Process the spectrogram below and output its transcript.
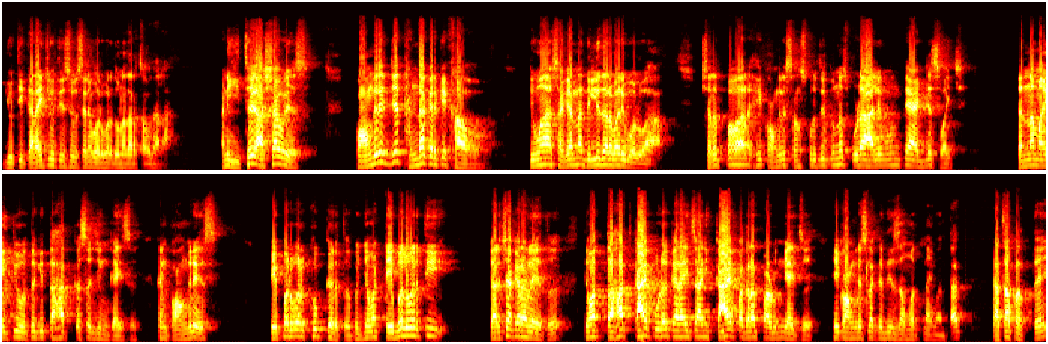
युती करायची होती शिवसेनेबरोबर दोन हजार चौदाला. आणि इथे अशा वेळेस काँग्रेस जे थंडा करके खाव किंवा सगळ्यांना दिल्ली दरबारी बोलवा शरद पवार हे काँग्रेस संस्कृतीतूनच पुढे आले म्हणून ते ऍडजस्ट व्हायचे. त्यांना माहिती होतं की तहात कसं जिंकायचं. कारण काँग्रेस पेपरवर खूप करतं पण जेव्हा टेबलवरती चर्चा करायला येतं तेव्हा तहात काय पुढं करायचं आणि काय पदरात पाडून घ्यायचं हे काँग्रेसला कधी जमत नाही म्हणतात. त्याचा प्रत्यय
